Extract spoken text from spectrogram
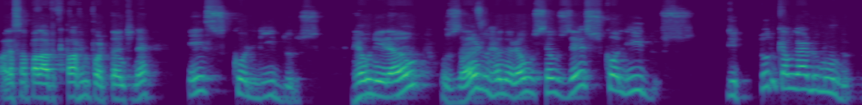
Olha essa palavra, que palavra importante, né? Escolhidos reunirão, os anjos reunirão os seus escolhidos de tudo que é lugar do mundo.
